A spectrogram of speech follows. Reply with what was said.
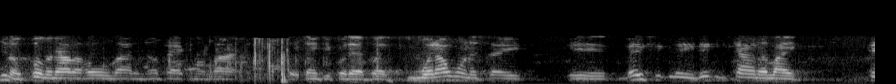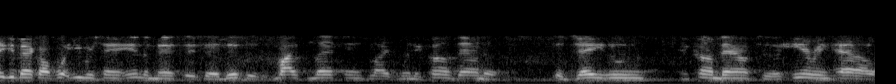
you know pulling out a whole lot and unpacking a lot. So thank you for that. But what I want to say is basically this is kind of like piggyback off what you were saying in the message that this is life lessons. Like when it comes down to to Jehu and come down to hearing how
